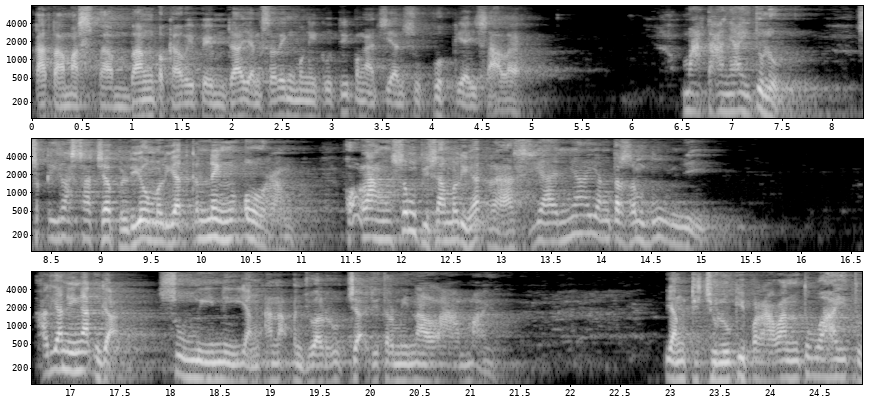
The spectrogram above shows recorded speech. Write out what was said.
kata Mas Bambang pegawai Pemda yang sering mengikuti pengajian subuh Kiai Saleh. Matanya itu loh, Sekilas saja beliau melihat kening orang, kok langsung bisa melihat rahasianya yang tersembunyi. Kalian ingat enggak Sumini yang anak penjual rujak di terminal lama yang dijuluki perawan tua itu.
